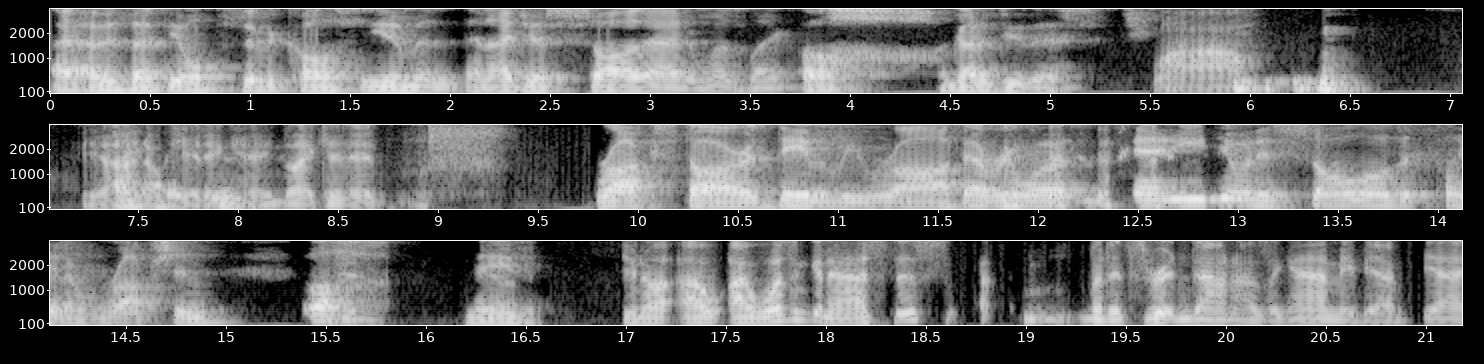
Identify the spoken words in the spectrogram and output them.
I, I was at the old Pacific Coliseum, and and I just saw that and was like, oh, I got to do this. Wow. Yeah, no kidding. Hey, like in it. Rock stars, David Lee Roth, everyone, Eddie doing his solos, playing Eruption. Oh, yeah. amazing. You know, I, I wasn't going to ask this, but it's written down. I was like, ah, maybe I'm, yeah,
